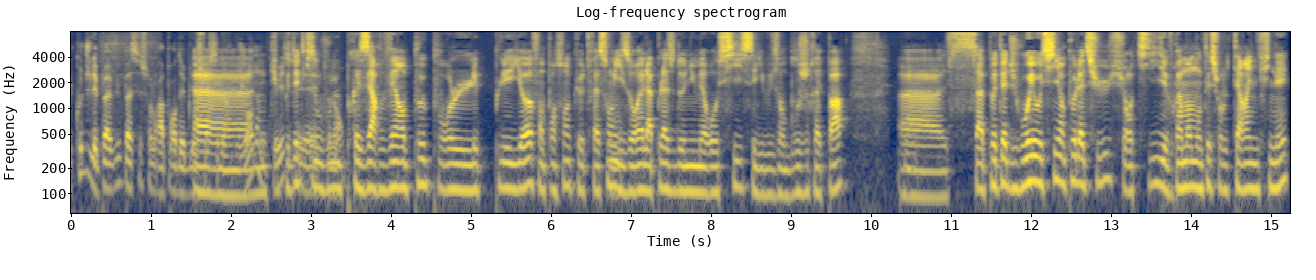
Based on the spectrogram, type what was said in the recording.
Écoute, je l'ai pas vu passer sur le rapport des blessures ces derniers Euh, jours, donc donc oui, peut-être qu'ils ont voulu préserver un peu pour les playoffs en pensant que de toute façon Mm. ils auraient la place de numéro 6 et ils en bougeraient pas. Euh, Ça a peut-être joué aussi un peu là-dessus, sur qui est vraiment monté sur le terrain in fine.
